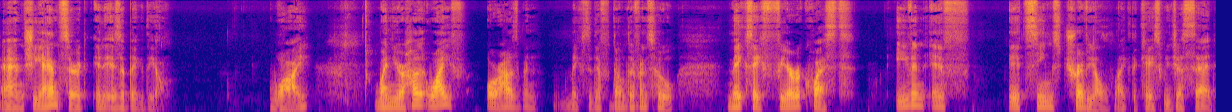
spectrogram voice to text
And she answered, it is a big deal. Why? when your hu- wife or husband makes a diff- no difference who makes a fair request, even if it seems trivial, like the case we just said,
